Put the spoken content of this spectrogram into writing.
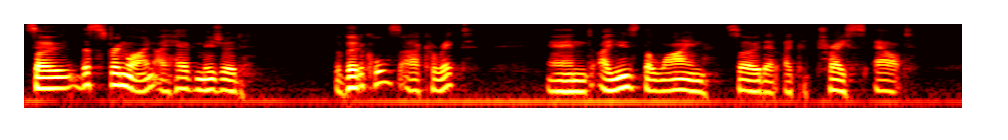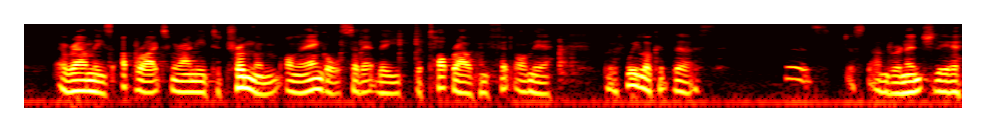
so this string line I have measured the verticals are correct and I used the line so that I could trace out around these uprights where I need to trim them on an angle so that the, the top rail can fit on there. But if we look at this, it's just under an inch there,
